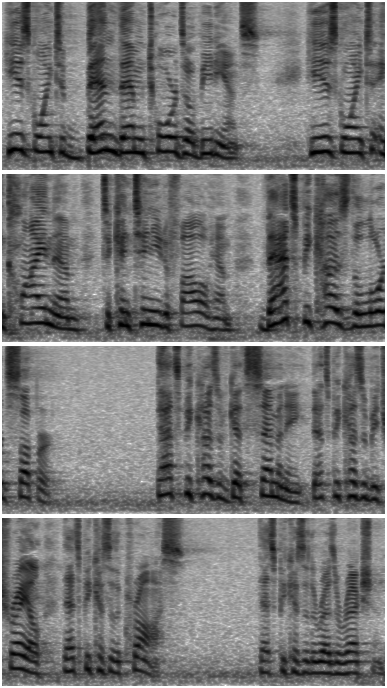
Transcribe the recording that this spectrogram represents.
He is going to bend them towards obedience. He is going to incline them to continue to follow him. That's because the Lord's Supper. That's because of Gethsemane. That's because of betrayal. That's because of the cross. That's because of the resurrection.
